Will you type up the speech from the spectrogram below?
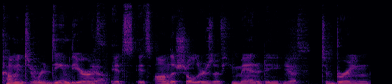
coming to redeem the earth. Yeah. It's it's on the shoulders of humanity Yes. to bring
